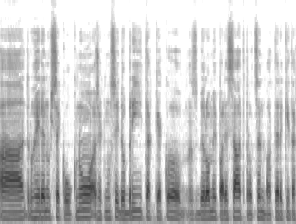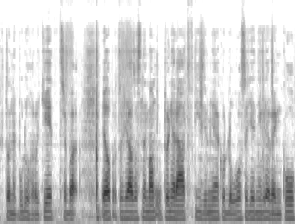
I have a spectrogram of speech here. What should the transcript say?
a druhý den už se kouknu a řeknu si dobrý, tak jako zbylo mi 50% baterky, tak to nebudu hrotit, třeba, jo, protože já zase nemám úplně rád v té zimě jako dlouho sedět někde venku,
